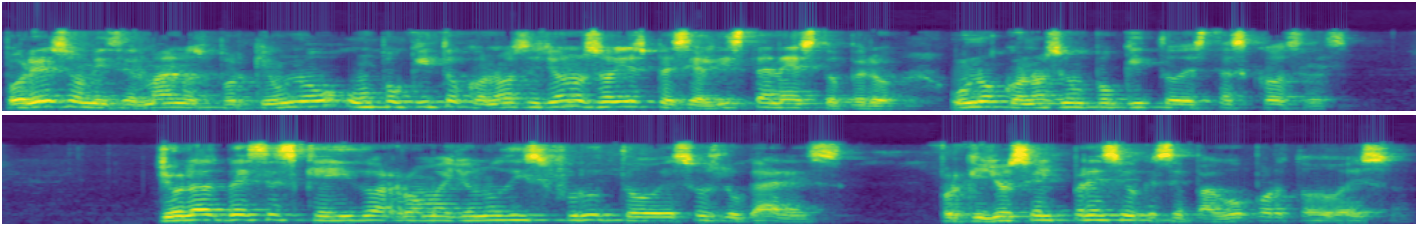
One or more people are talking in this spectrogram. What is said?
Por eso, mis hermanos, porque uno un poquito conoce, yo no soy especialista en esto, pero uno conoce un poquito de estas cosas. Yo las veces que he ido a Roma, yo no disfruto esos lugares, porque yo sé el precio que se pagó por todo eso.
